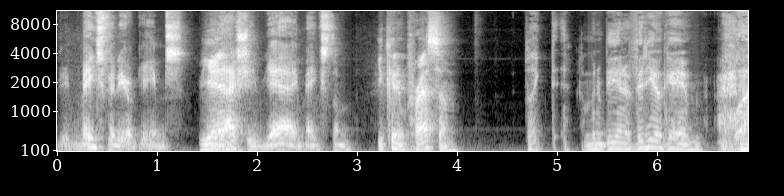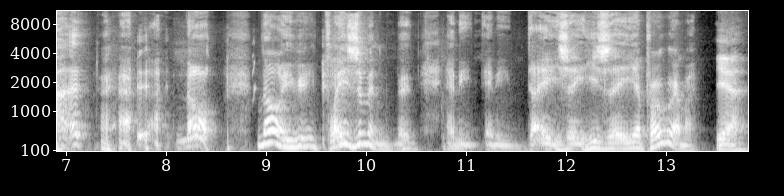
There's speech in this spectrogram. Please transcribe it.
he makes video games. He Yeah. actually, yeah, he makes them. You could impress them. Like, I'm going to be in a video game. What? No, no, he, he plays them and and he and he he's a, he's a uh, programmer. yeah.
